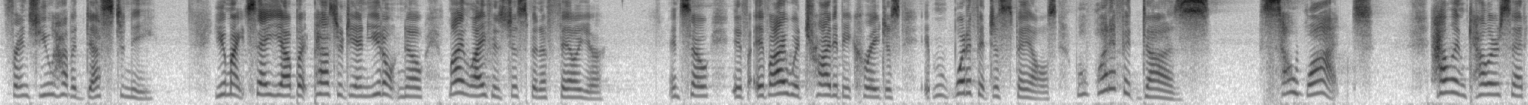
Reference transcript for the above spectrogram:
friends, you have a destiny. You might say, yeah, but Pastor Jan, you don't know. My life has just been a failure. And so if, if I would try to be courageous, it, what if it just fails? Well, what if it does? So what? Helen Keller said,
